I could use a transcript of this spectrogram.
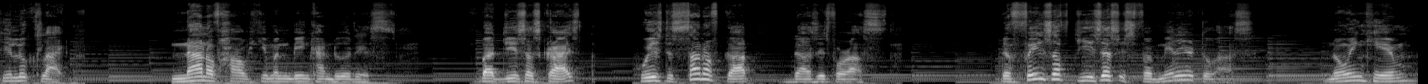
he looks like. None of how human being can do this. But Jesus Christ, who is the Son of God, does it for us. The face of Jesus is familiar to us. Knowing Him,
